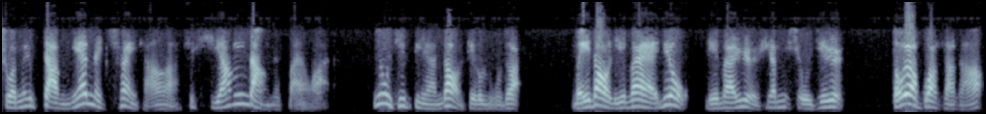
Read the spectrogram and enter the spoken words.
说明当年的劝场啊是相当的繁华，尤其滨江道这个路段，每到礼拜六、礼拜日什么休息日，都要逛商场，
